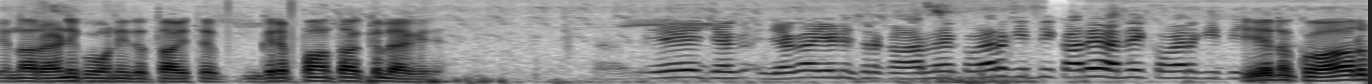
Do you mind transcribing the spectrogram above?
ਇਹਨਾਂ ਰਹਿਣੀ ਕੁਛ ਨਹੀਂ ਦਿੱਤਾ ਇੱਥੇ ਗ੍ਰਿਪਾਂ ਤੱਕ ਲੈ ਗਏ। ਇਹ ਜਗ- ਜਗ੍ਹਾ ਜਿਹੜੀ ਸਰਕਾਰ ਨੇ ਐਕਵਾਇਰ ਕੀਤੀ ਕਾਹਦੇ ਵਾਸਤੇ ਐਕਵਾਇਰ ਕੀਤੀ ਇਹ ਨਕਵਾਰ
